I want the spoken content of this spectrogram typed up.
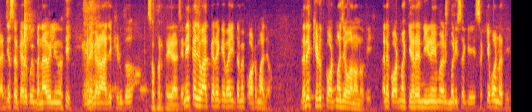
રાજ્ય સરકારે કોઈ બનાવેલી નથી, એને કારણે આજે ખેડૂતો સફર થઈ રહ્યા છે. અને એક જ વાત કરે કે ભાઈ તમે કોર્ટમાં જાઓ. દરેક ખેડૂત કોર્ટમાં જવાનો નથી અને કોર્ટમાં ક્યારે નિર્ણય મળી શકે એ શક્ય પણ નથી.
